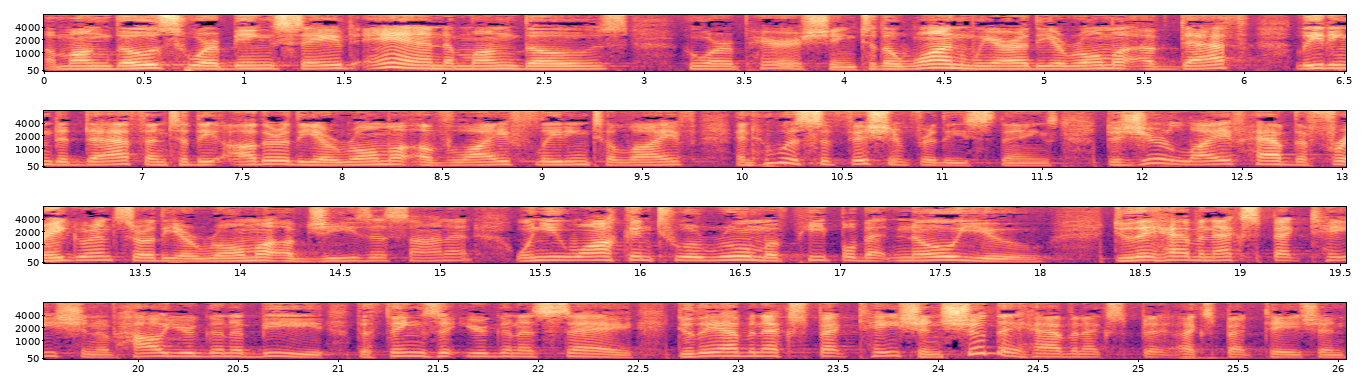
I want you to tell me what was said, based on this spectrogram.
among those who are being saved and among those who are perishing. To the one, we are the aroma of death, leading to death, and to the other, the aroma of life, leading to life. And who is sufficient for these things? Does your life have the fragrance or the aroma of Jesus on it? When you walk into a room of people that know you, do they have an expectation of how you're going to be, the things that you're going to say? Do they have an expectation? Should they have an expe- expectation?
